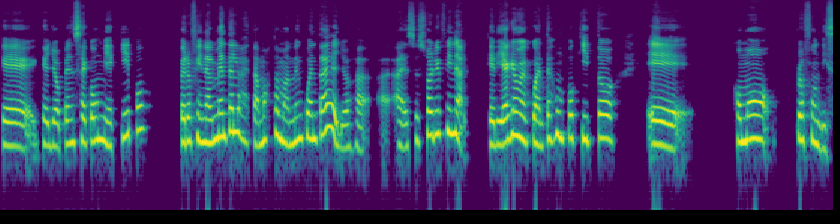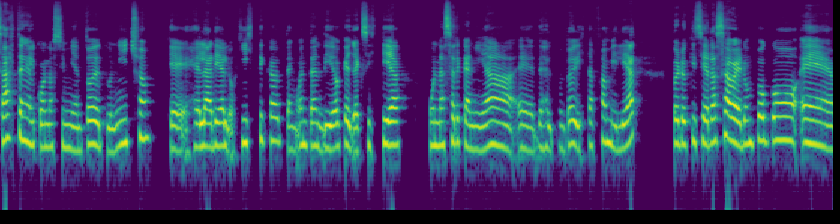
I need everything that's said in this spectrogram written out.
que, yo pensé con mi equipo, pero finalmente los estamos tomando en cuenta ellos, a, ese usuario final. Quería que me cuentes un poquito eh, cómo profundizaste en el conocimiento de tu nicho que es el área logística. Tengo entendido que ya existía una cercanía eh, desde el punto de vista familiar, pero quisiera saber un poco eh,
